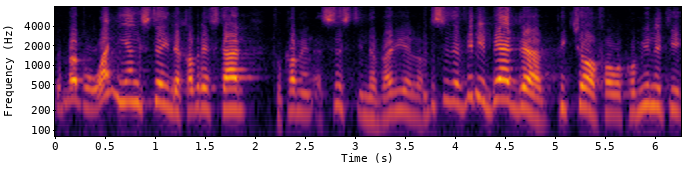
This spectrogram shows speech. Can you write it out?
But not one youngster in the Qabristan to come and assist in the burial. This is a very bad uh, picture of our community.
